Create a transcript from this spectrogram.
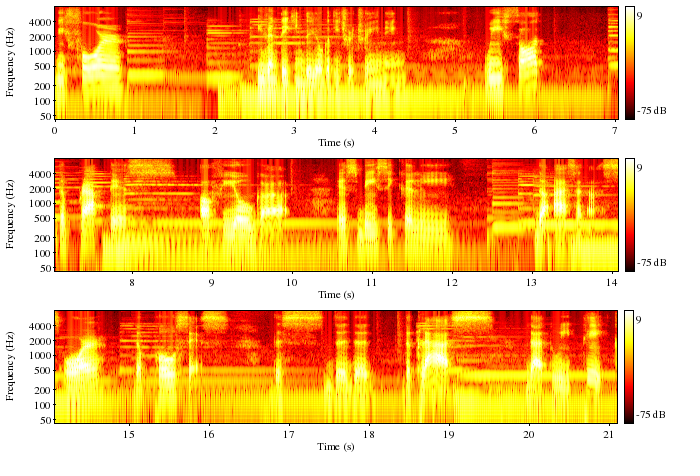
before even taking the yoga teacher training, we thought the practice of yoga is basically the asanas or the poses, this, the, the, the class that we take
